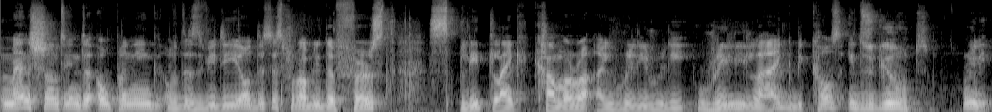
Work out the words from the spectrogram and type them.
mentioned in the opening of this video, this is probably the first split-like camera I really, really, really like because it's good. Really.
